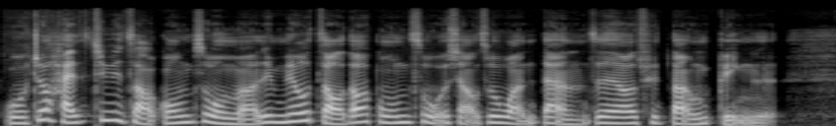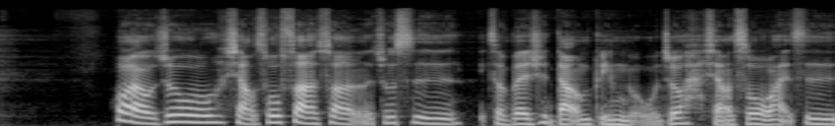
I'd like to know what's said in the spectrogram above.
我就还是继续找工作嘛，就没有找到工作。我想说完蛋了，真的要去当兵了。后来我就想说算了算了，就是准备去当兵了。我就想说，我还是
